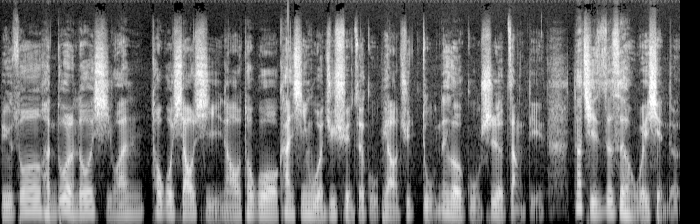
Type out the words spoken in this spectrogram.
比如说很多人都喜欢透过消息，然后透过看新闻去选择股票，去赌那个股市的涨跌。那其实这是很危险的，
